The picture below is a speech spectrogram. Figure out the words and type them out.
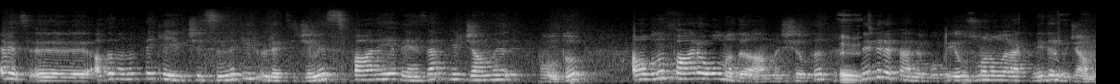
Evet, e, Adana'nın Feke ilçesinde bir üreticimiz fareye benzer bir canlı buldu. Ama bunun fare olmadığı anlaşıldı. Evet. Nedir efendim bu? Bir uzman olarak nedir bu canlı?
